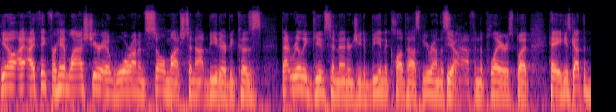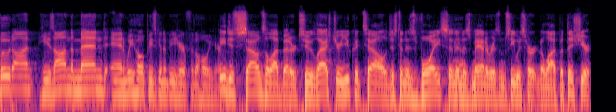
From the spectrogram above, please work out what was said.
You know, I, I think for him last year, it wore on him so much to not be there because – that really gives him energy to be in the clubhouse, be around the staff yeah. and the players. But hey, he's got the boot on, he's on the mend, and we hope he's going to be here for the whole year. He just sounds a lot better too. Last year, you could tell just in his voice and yeah. in his mannerisms, he was hurting a lot. But this year,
